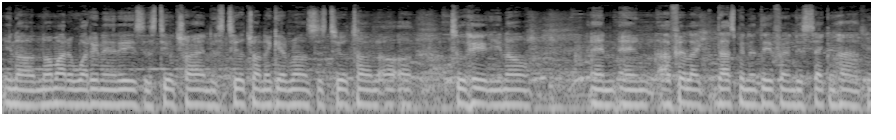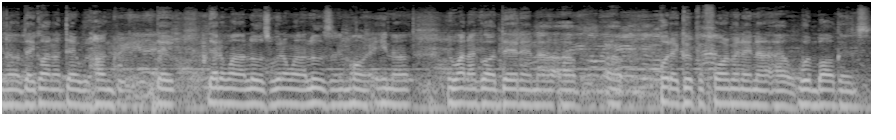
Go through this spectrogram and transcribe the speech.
You know, no matter what inning it is, they're still trying. They're still trying to get runs. They're still trying uh, uh, to hit. You know, and and I feel like that's been the difference in this second half. You know, they're going out there with hungry. They they don't want to lose. We don't want to lose anymore. You know, we want to go out there and uh, uh, put a good performance and win ball games.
